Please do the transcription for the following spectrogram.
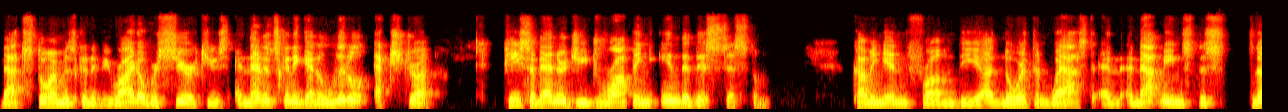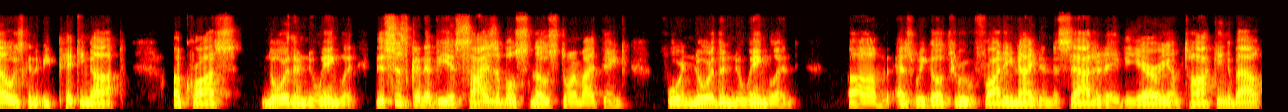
that storm is going to be right over Syracuse, and then it's going to get a little extra piece of energy dropping into this system, coming in from the uh, north and west, and and that means the snow is going to be picking up across northern New England. This is going to be a sizable snowstorm, I think, for northern New England um, as we go through Friday night into Saturday. The area I'm talking about,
